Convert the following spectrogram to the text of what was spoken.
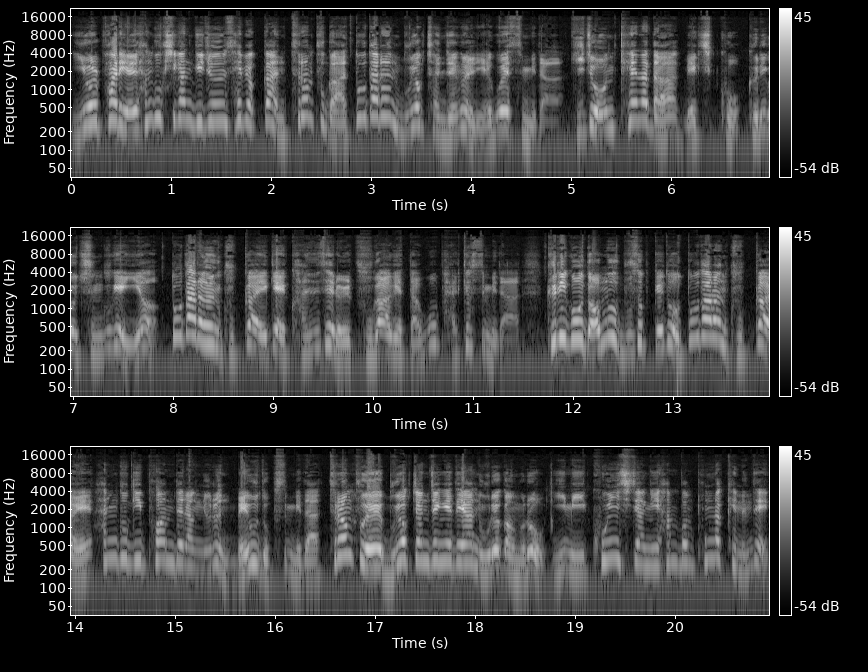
2월 8일 한국 시간 기준 새벽간 트럼프가 또 다른 무역 전쟁을 예고했습니다. 기존 캐나다, 멕시코, 그리고 중국에 이어 또 다른 국가에게 관세를 부과하겠다고 밝혔습니다. 그리고 너무 무섭게도 또 다른 국가에 한국이 포함될 확률은 매우 높습니다. 트럼프의 무역 전쟁에 대한 우려감으로 이미 코인 시장이 한번 폭락했는데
